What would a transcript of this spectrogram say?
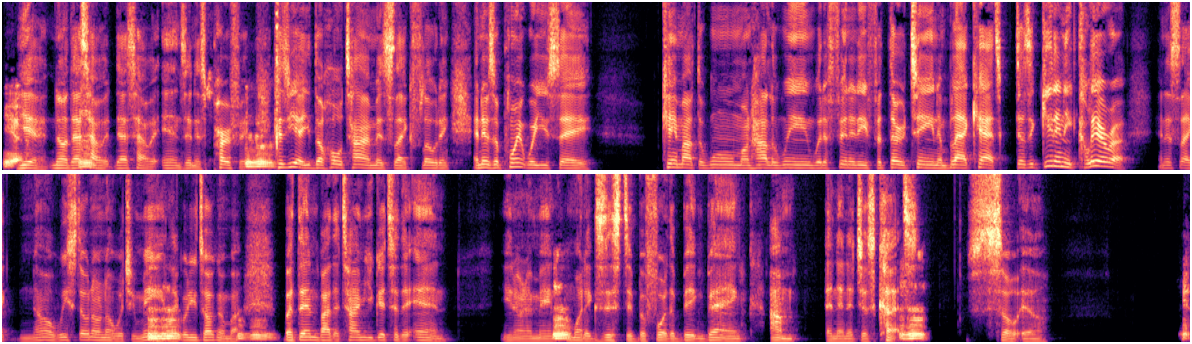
yeah. Yeah, no, that's Mm. how it that's how it ends, and it's perfect. Mhm. Cause yeah, the whole time it's like floating, and there's a point where you say, "Came out the womb on Halloween with affinity for 13 and black cats." Does it get any clearer? And it's like, no, we still don't know what you mean. Like, Mhm. what are you talking about? Mhm. But then by the time you get to the end, you know what I mean? Mm. What existed before the Big Bang, I'm, and then it just cuts. Mhm. So ill, Yeah,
